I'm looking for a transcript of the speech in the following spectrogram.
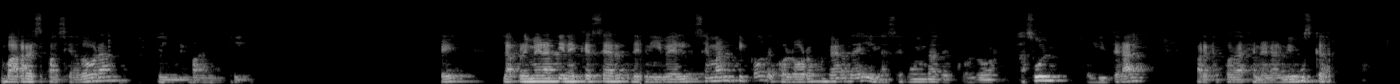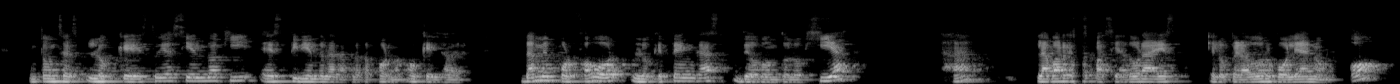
barra espaciadora infantil. La primera tiene que ser de nivel semántico, de color verde, y la segunda de color azul, o literal, para que pueda generar mi búsqueda. Entonces, lo que estoy haciendo aquí es pidiéndole a la plataforma, ok, a ver, dame por favor lo que tengas de odontología. La barra espaciadora es el operador booleano o,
